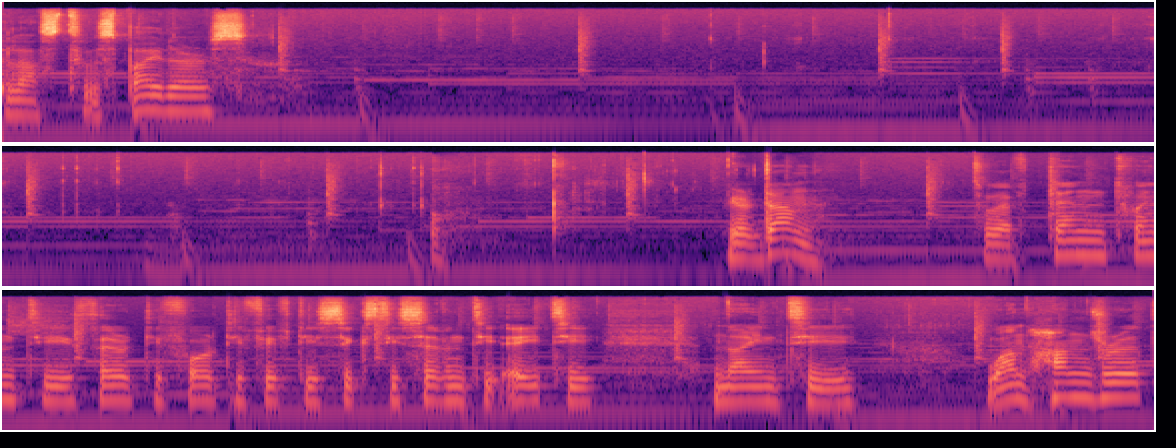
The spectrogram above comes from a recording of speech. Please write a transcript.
the last two spiders. Oh. We're done. So we have 10, 20, 30, 40, 50, 60, 70, 80, 90, 100,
